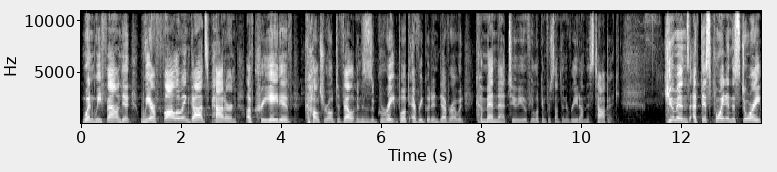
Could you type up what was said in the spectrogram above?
when we found it, we are following God's pattern of creative cultural development. This is a great book, Every Good Endeavor. I would commend that to you if you're looking for something to read on this topic. Humans at this point in the story,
